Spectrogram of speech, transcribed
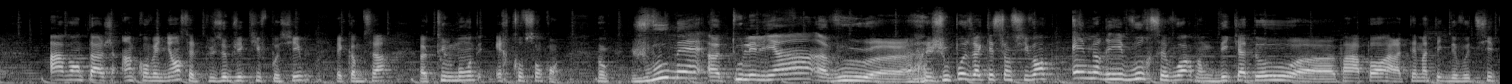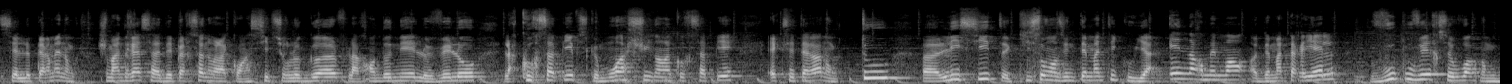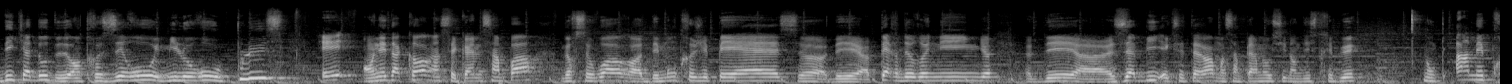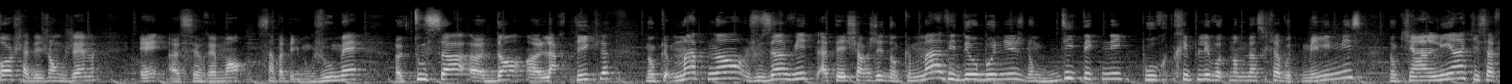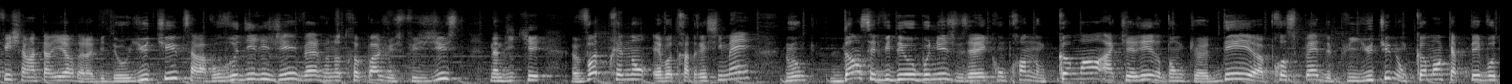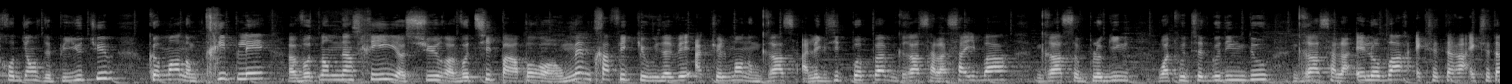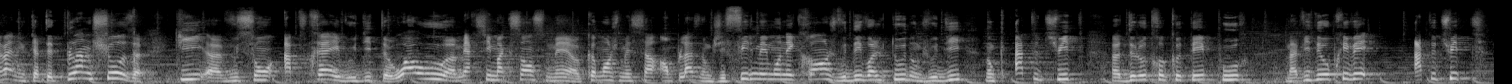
avantage, inconvénient, c'est le plus objectif possible et comme ça, tout le monde y retrouve son compte. Donc, je vous mets euh, tous les liens. Euh, vous, euh, je vous pose la question suivante. Aimeriez-vous recevoir donc, des cadeaux par rapport à la thématique de votre site si elle le permet? Donc, je m'adresse à des personnes voilà, qui ont un site sur le golf, la randonnée, le vélo, la course à pied, parce que moi, je suis dans la course à pied, etc. Donc, tous les sites qui sont dans une thématique où il y a énormément de matériel, vous pouvez recevoir donc, des cadeaux de entre 0 et 1000 euros ou plus et on est d'accord, hein, c'est quand même sympa de recevoir euh, des montres GPS, euh, des euh, paires de running, des habits, etc. Moi, ça me permet aussi d'en distribuer donc à mes proches, à des gens que j'aime et c'est vraiment sympathique. Donc je vous mets tout ça euh, dans euh, l'article. Donc maintenant, je vous invite à télécharger donc ma vidéo bonus, donc 10 techniques pour tripler votre nombre d'inscrits à votre mailing list. Donc il y a un lien qui s'affiche à l'intérieur de la vidéo YouTube, ça va vous rediriger vers une autre page. Il suffit juste d'indiquer votre prénom et votre adresse email. Donc dans cette vidéo bonus, vous allez comprendre donc comment acquérir donc des prospects depuis YouTube, donc comment capter votre audience depuis YouTube, comment donc tripler votre nombre d'inscrits euh, sur votre site par rapport au même trafic que vous avez actuellement, donc grâce à l'exit pop-up, grâce à la sidebar, grâce au plugin What Would Seth Godin Do, grâce à la Hello Bar, etc. etc. donc il y a peut-être plein de choses qui euh, vous sont abstraits et vous dites waouh, euh, merci Maxence, mais comment je mets ça en place? Donc j'ai filmé mon écran, je vous dévoile tout, donc je vous dis donc à tout de suite de l'autre côté pour ma vidéo privée. À tout de suite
